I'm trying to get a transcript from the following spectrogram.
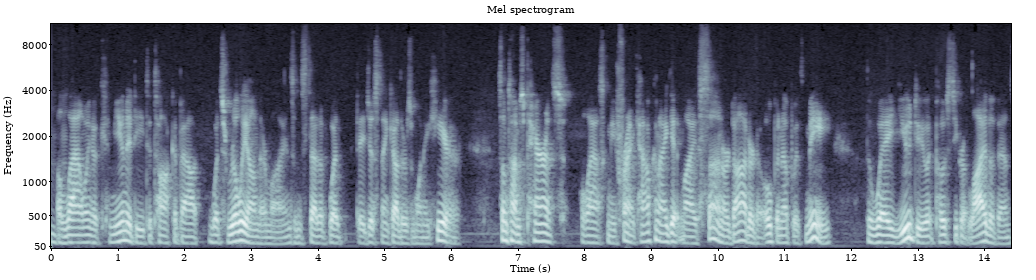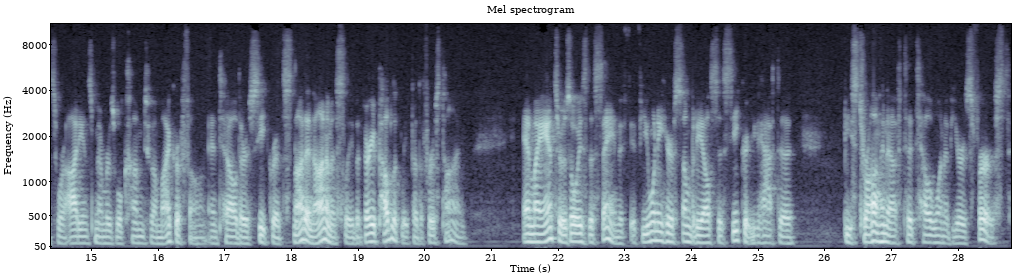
mm-hmm. allowing a community to talk about what's really on their minds instead of what they just think others want to hear. Sometimes parents will ask me, Frank, how can I get my son or daughter to open up with me the way you do at Post Secret Live events, where audience members will come to a microphone and tell their secrets, not anonymously, but very publicly for the first time. And my answer is always the same. If, if you want to hear somebody else's secret, you have to be strong enough to tell one of yours first.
